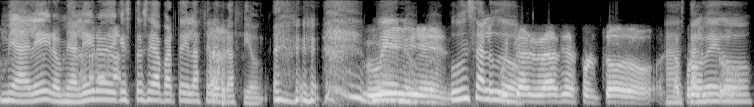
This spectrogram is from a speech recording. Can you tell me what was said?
Me alegro, me alegro de que esto sea parte de la celebración. Muy bien. Un saludo. Muchas gracias por todo. Hasta, Hasta luego.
